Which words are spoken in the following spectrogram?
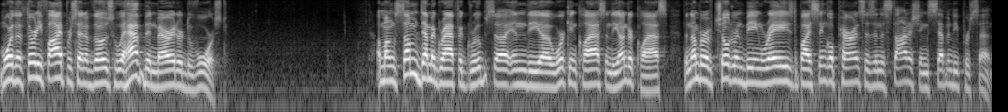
More than 35% of those who have been married are divorced. Among some demographic groups uh, in the uh, working class and the underclass, the number of children being raised by single parents is an astonishing 70%.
